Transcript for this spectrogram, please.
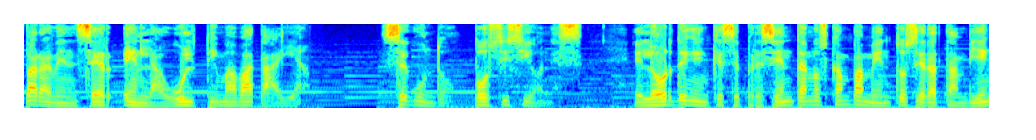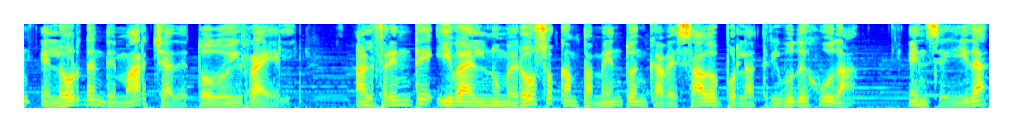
para vencer en la última batalla. Segundo, posiciones. El orden en que se presentan los campamentos era también el orden de marcha de todo Israel. Al frente iba el numeroso campamento encabezado por la tribu de Judá, enseguida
